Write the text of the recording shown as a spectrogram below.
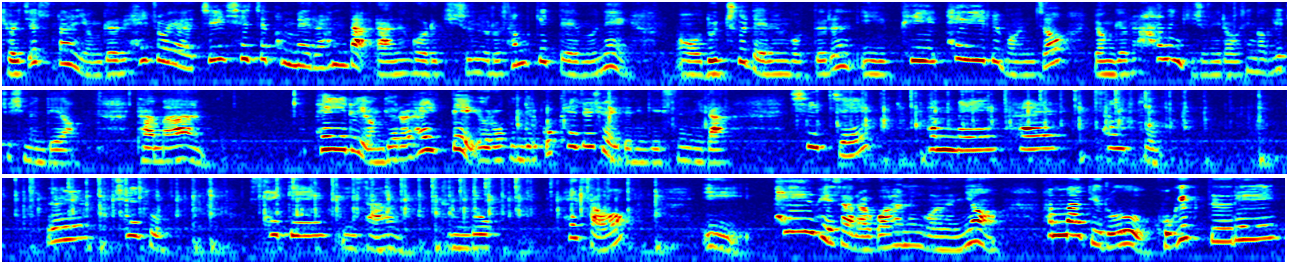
결제 수단을 연결을 해줘야지 실제 판매를 한다라는 거를 기준으로 삼기 때문에 어, 노출되는 것들은 이 피, 페이를 먼저 연결을 하는 기준이라고 생각해 주시면 돼요. 다만 페이를 연결을 할 때 여러분들이 꼭 해주셔야 되는 게 있습니다. 실제 판매할 상품을 최소 3개 이상 등록해서 이 페이 회사라고 하는 거는요. 한마디로 고객들의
